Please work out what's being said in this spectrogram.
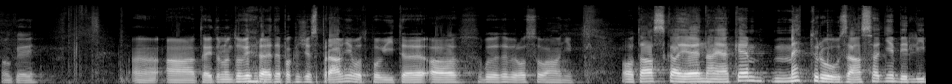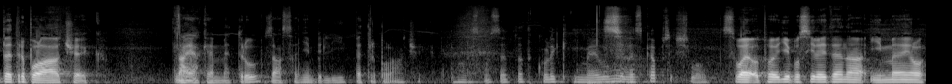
OK. A, a tady tohle to vyhrajete, pak, když správně odpovíte a budete vylosováni. Otázka je, na jakém metru zásadně bydlí Petr Poláček? Na jakém metru zásadně bydlí Petr Poláček? Mohli jsme se ptat, kolik e-mailů mi dneska přišlo. Svoje odpovědi posílejte na e-mail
